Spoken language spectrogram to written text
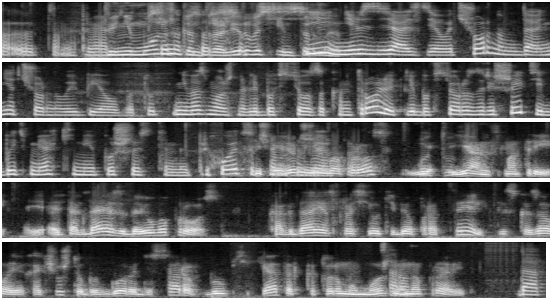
э, там, например... Ты не можешь контролировать интернет. Нельзя сделать черным, да, нет черного и белого. Тут невозможно либо все законтролить, либо все разрешить и быть мягкими и пушистыми. Приходится чем-то жертвовать. вопрос. Вот Ян, смотри, тогда я задаю вопрос. Когда я спросил тебя про цель, ты сказала, я хочу, чтобы в городе Саров был психиатр, которому можно Саров. направить. Да.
